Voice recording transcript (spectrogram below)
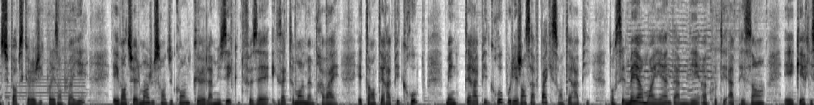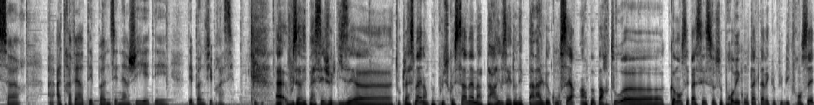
support psychologique pour les employés. Éventuellement, je me suis rendu compte que la musique faisait exactement le même travail, étant en thérapie de groupe, mais une thérapie de groupe où les gens savent pas qu'ils sont en thérapie. Donc, c'est le meilleur moyen d'amener un côté apaisant et guérisseur euh, à travers des bonnes énergies et des bonnes vibrations. Euh, Vous avez passé, je le disais, euh, toute la semaine, un peu plus que ça même, à Paris. Vous avez donné pas mal de concerts un peu partout. Euh, comment s'est passé ce, premier contact avec le public français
